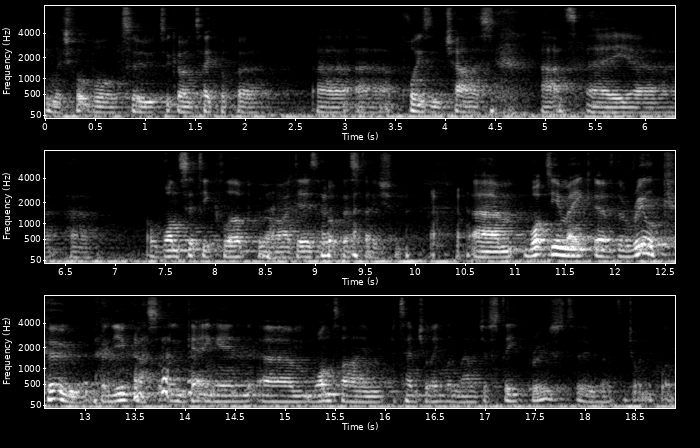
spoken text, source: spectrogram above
English football to to go and take up a, a, a poison chalice at a, uh, a a one city club who have ideas above their station. Um, what do you make of the real coup for Newcastle in getting in um, one time potential England manager Steve Bruce to, uh, to join the club?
